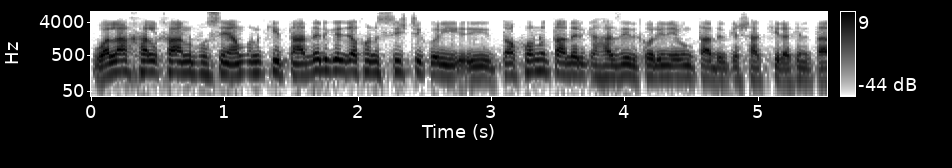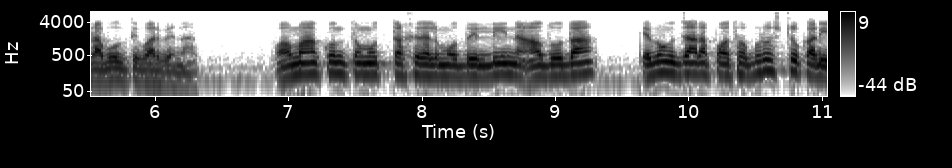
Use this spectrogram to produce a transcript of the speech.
ওয়ালা খান ফুসে এমনকি তাদেরকে যখন সৃষ্টি করি, তখনও তাদেরকে হাজির করিনি এবং তাদেরকে সাক্ষী রাখেনি, তারা বলতে পারবে না। অমাকুন্ত মুত্তাখিদ আল মদুল্লিন আদোদা, এবং যারা পথভ্রষ্টকারী,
